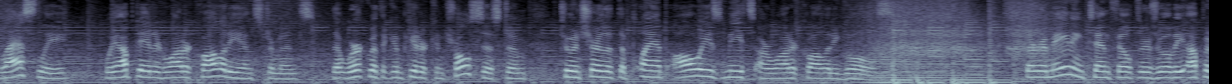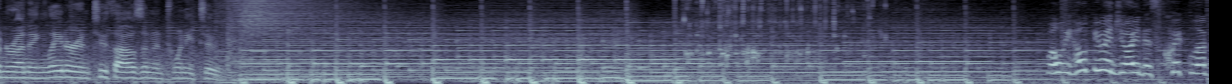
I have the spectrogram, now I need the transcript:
Lastly, we updated water quality instruments that work with the computer control system to ensure that the plant always meets our water quality goals. The remaining 10 filters will be up and running later in 2022. We hope you enjoyed this quick look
